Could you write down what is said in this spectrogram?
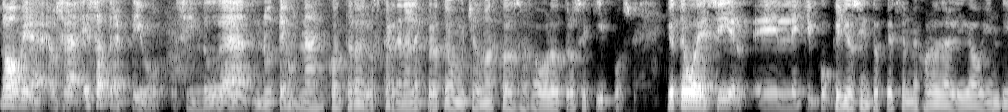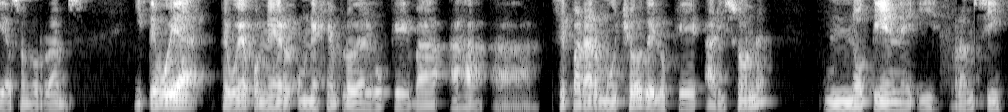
No, mira, o sea, es atractivo. Sin duda, no tengo nada en contra de los Cardenales, pero tengo muchas más cosas a favor de otros equipos. Yo te voy a decir, el equipo que yo siento que es el mejor de la liga hoy en día son los Rams. Y te voy a, te voy a poner un ejemplo de algo que va a, separar mucho de lo que Arizona no tiene y Rams sí.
